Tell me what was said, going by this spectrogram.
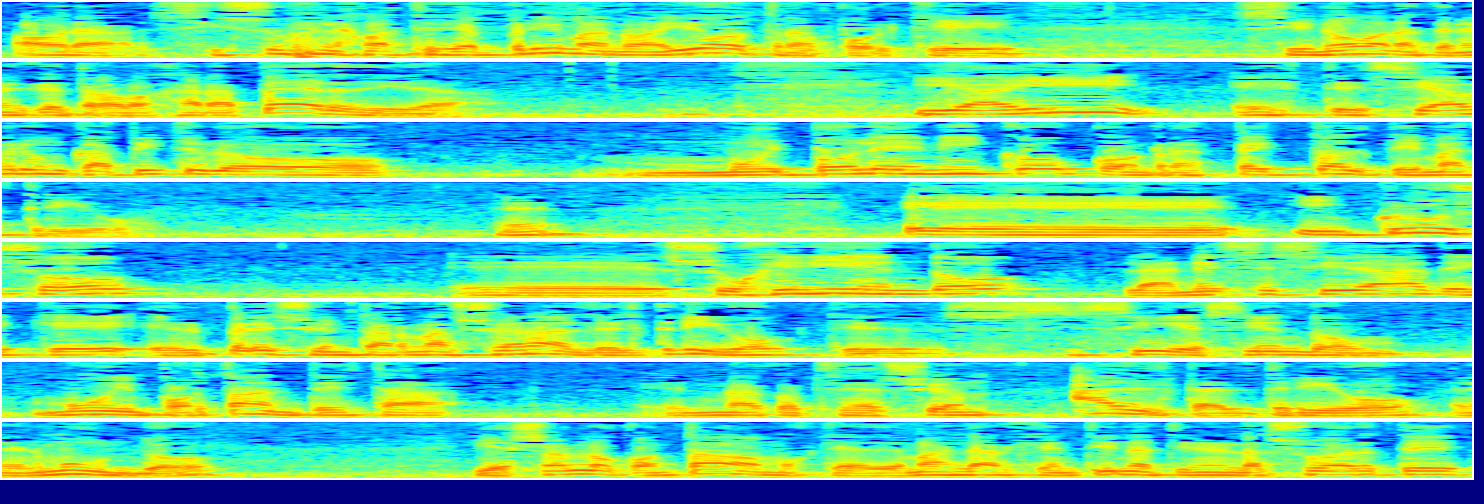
Ahora, si suben las materias primas, no hay otra, porque si no van a tener que trabajar a pérdida. Y ahí este, se abre un capítulo muy polémico con respecto al tema trigo. ¿eh? Eh, incluso eh, sugiriendo la necesidad de que el precio internacional del trigo, que sigue siendo muy importante, está en una cotización alta el trigo en el mundo, y ayer lo contábamos que además la Argentina tiene la suerte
